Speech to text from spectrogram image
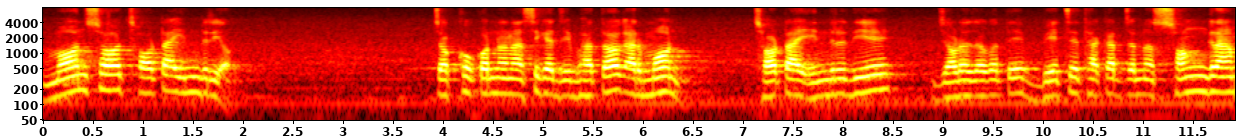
মন সহ ছটা ইন্দ্রিয়, চক্ষু, কর্ণ, নাসিকা জিভাতক আর মন, ছটা ইন্দ্র দিয়ে জড় জগতে বেঁচে থাকার জন্য সংগ্রাম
